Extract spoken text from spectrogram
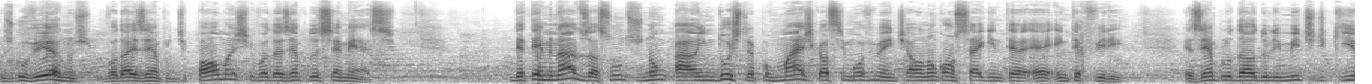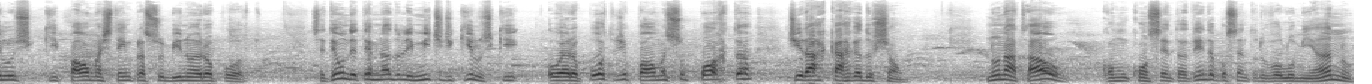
Os governos, vou dar exemplo de Palmas e vou dar exemplo do ICMS determinados assuntos, não, a indústria, por mais que ela se movimente, ela não consegue inter, é, interferir. Exemplo do, do limite de quilos que Palmas tem para subir no aeroporto. Você tem um determinado limite de quilos que o aeroporto de Palmas suporta tirar carga do chão. No Natal, como concentra 30% do volume ano,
